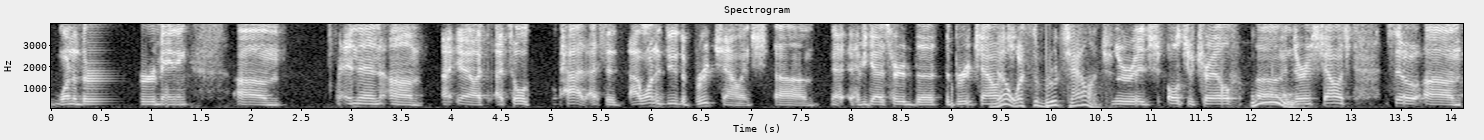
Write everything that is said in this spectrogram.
one of the remaining. Um, and then um, I, you know, I, I told. Pat, I said I want to do the Brute Challenge. Um, have you guys heard the the Brute Challenge? No, what's the brute challenge? Blue Ridge Ultra Trail uh, Endurance Challenge. So um,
